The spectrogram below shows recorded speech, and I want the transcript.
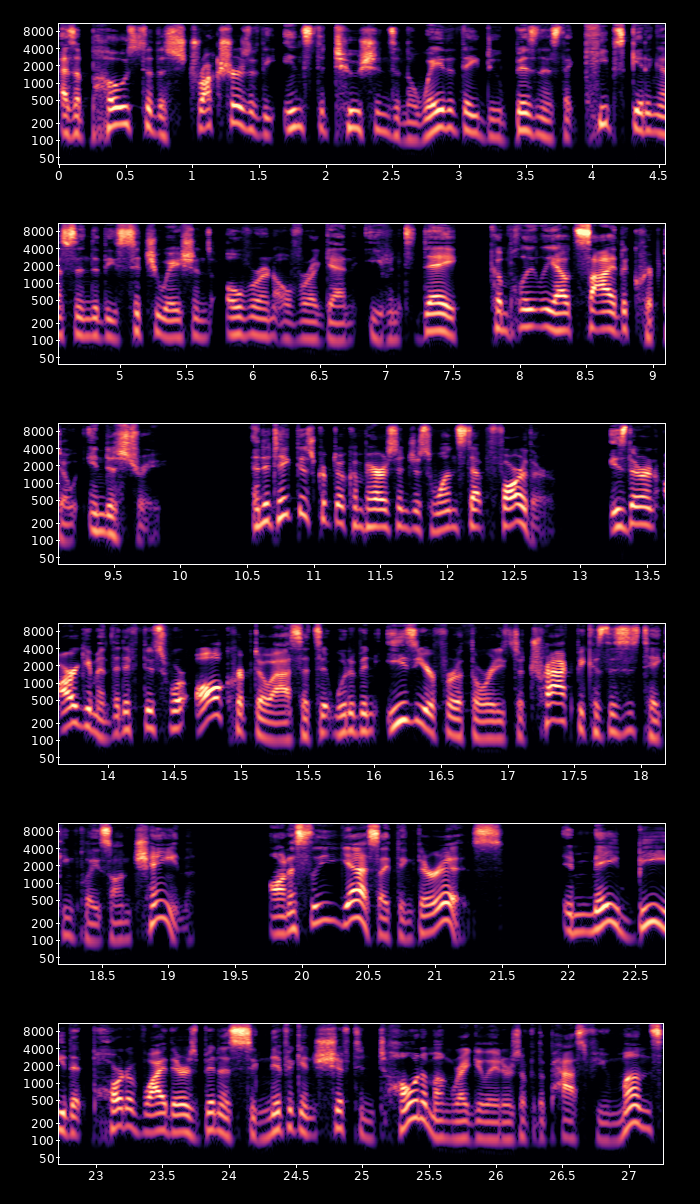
as opposed to the structures of the institutions and the way that they do business that keeps getting us into these situations over and over again, even today, completely outside the crypto industry? And to take this crypto comparison just one step farther, is there an argument that if this were all crypto assets, it would have been easier for authorities to track because this is taking place on chain? Honestly, yes, I think there is it may be that part of why there's been a significant shift in tone among regulators over the past few months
